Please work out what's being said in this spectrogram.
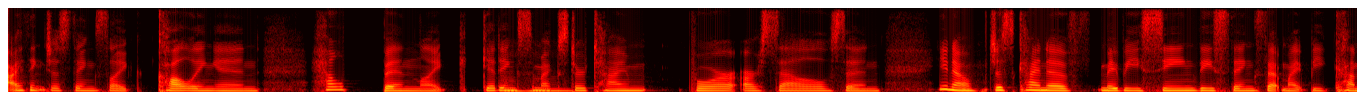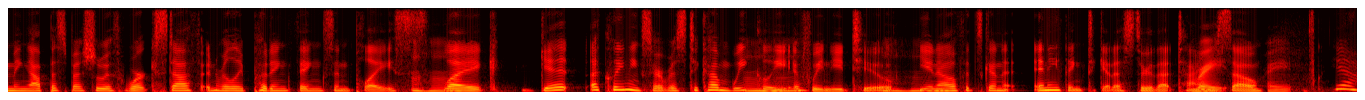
I think just things like calling in help and like getting some Mhm. extra time for ourselves and, you know, just kind of maybe seeing these things that might be coming up, especially with work stuff and really putting things in place. Mhm. Like get a cleaning service to come weekly Mhm. if we need to, you Mhm. know, if it's to anything to get us through that time. Right. So, right. Yeah.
